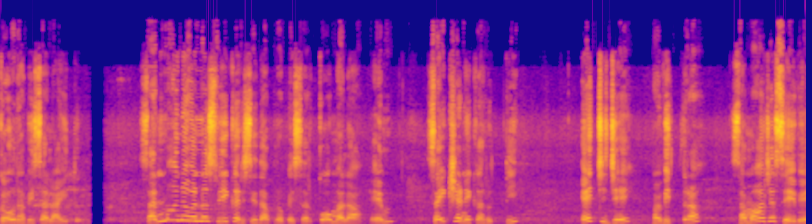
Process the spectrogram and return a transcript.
ಗೌರವಿಸಲಾಯಿತು. ಸನ್ಮಾನವನ್ನು ಸ್ವೀಕರಿಸಿದ ಪ್ರೊಫೆಸರ್ ಕೋಮಲ ಎಂ. ಶೈಕ್ಷಣಿಕ ವೃತ್ತಿ, ಎಚ್ ಜೆ ಪವಿತ್ರ ಸಮಾಜ ಸೇವೆ,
